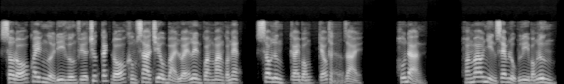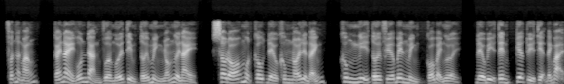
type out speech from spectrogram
sau đó quay người đi hướng phía trước cách đó không xa chiêu bài lóe lên quang mang có nét, sau lưng cái bóng kéo thật dài. Hỗn đản. Hoàng mao nhìn xem lục ly bóng lưng, phẫn hận mắng, cái này hỗn đản vừa mới tìm tới mình nhóm người này, sau đó một câu đều không nói liền đánh, không nghĩ tới phía bên mình có bảy người, đều bị tên kia tùy tiện đánh bại,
